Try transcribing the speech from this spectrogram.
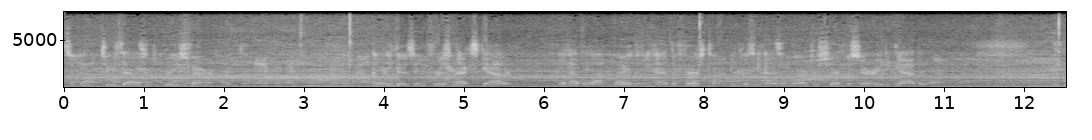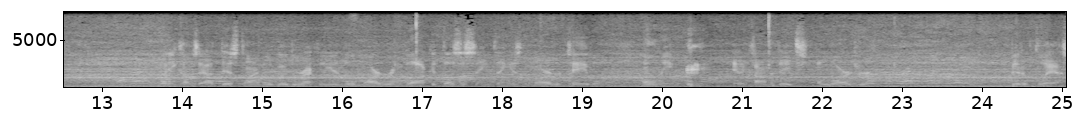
it's about 2,000 degrees Fahrenheit. Now when he goes in for his next gather, he'll have a lot more than he had the first time because he has a larger surface area to gather on. When he comes out this time, he'll go directly into the marvering block. It does the same thing as the marver table, only it accommodates a larger bit of glass.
